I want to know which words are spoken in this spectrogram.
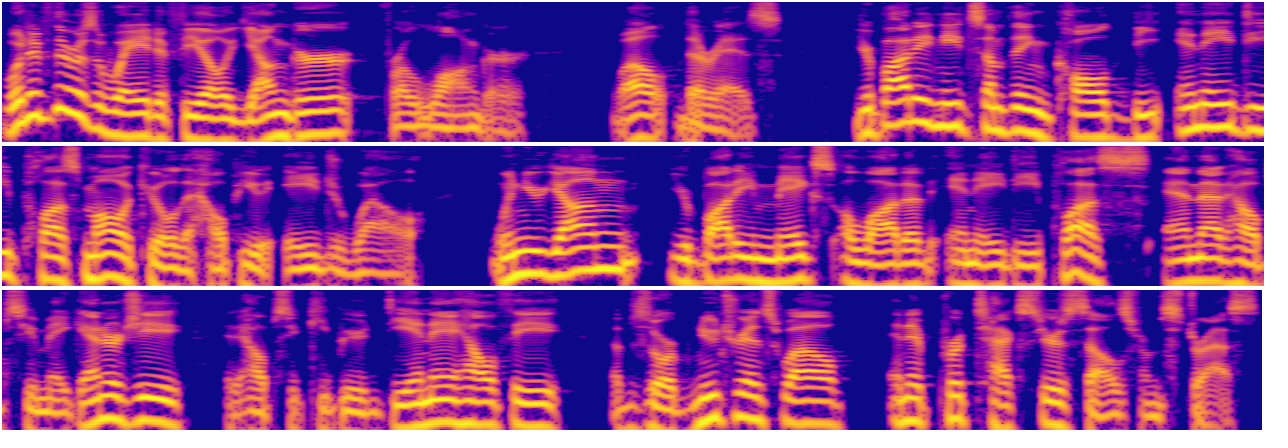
What if there was a way to feel younger for longer? Well, there is. Your body needs something called the NAD plus molecule to help you age well. When you're young, your body makes a lot of NAD plus, and that helps you make energy. It helps you keep your DNA healthy, absorb nutrients well, and it protects your cells from stress.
